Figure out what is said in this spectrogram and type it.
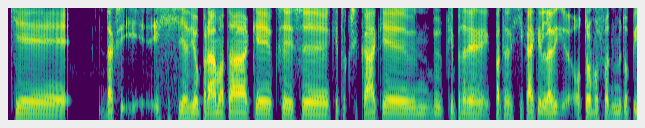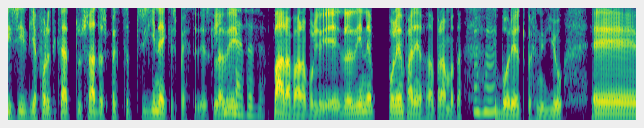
και εντάξει, έχει χίλια δύο πράγματα και, ξέρεις, ε, και τοξικά και, και πατρια- πατριαρχικά. Και, δηλαδή, ο τρόπος που αντιμετωπίζει διαφορετικά τους άντρες παίχτες από τις γυναίκες παίχτε. Δηλαδή, Ναι, βέβαια. πάρα πάρα πολύ. Ε, Δηλαδή, είναι πολύ εμφανή αυτά τα πράγματα Μμμ. στην πορεία του παιχνιδιού. Ε,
